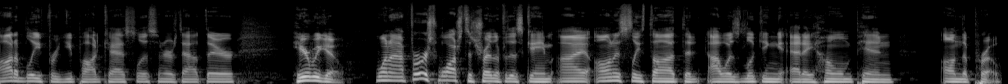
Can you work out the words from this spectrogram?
audibly for you podcast listeners out there. Here we go. When I first watched the trailer for this game, I honestly thought that I was looking at a home pin on the Pro.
